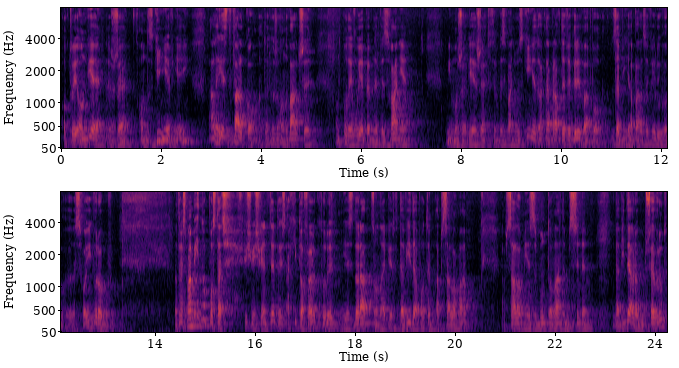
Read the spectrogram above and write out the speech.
o której on wie, że on zginie w niej, ale jest walką, dlatego że on walczy, on podejmuje pewne wyzwanie, mimo że wie, że w tym wyzwaniu zginie, to tak naprawdę wygrywa, bo zabija bardzo wielu swoich wrogów. Natomiast mamy inną postać w Piśmie Świętym, to jest Achitofel, który jest doradcą najpierw Dawida, potem Absaloma. Absalom jest zbuntowanym synem Dawida, robi przewrót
